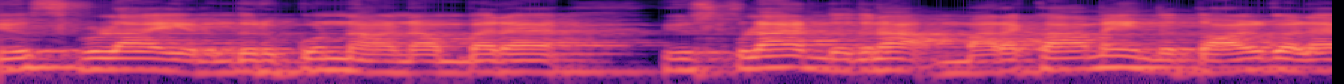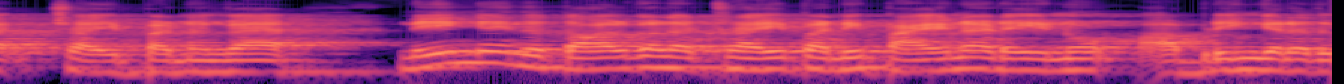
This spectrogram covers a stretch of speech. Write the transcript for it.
யூஸ்ஃபுல்லாக இருந்திருக்கும்னு நான் நம்புகிறேன் யூஸ்ஃபுல்லாக இருந்ததுன்னா மறக்காமல் இந்த தாள்களை ட்ரை பண்ணுங்கள் நீங்கள் இந்த தாள்களை ட்ரை பண்ணி பயனடையணும் அப்படிங்கிறது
